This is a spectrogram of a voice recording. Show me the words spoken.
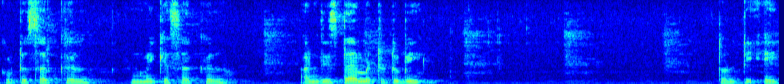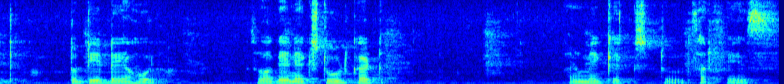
Go to circle and make a circle. And this diameter to be 28 28 dia hole so again extrude cut. And make extrude surface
